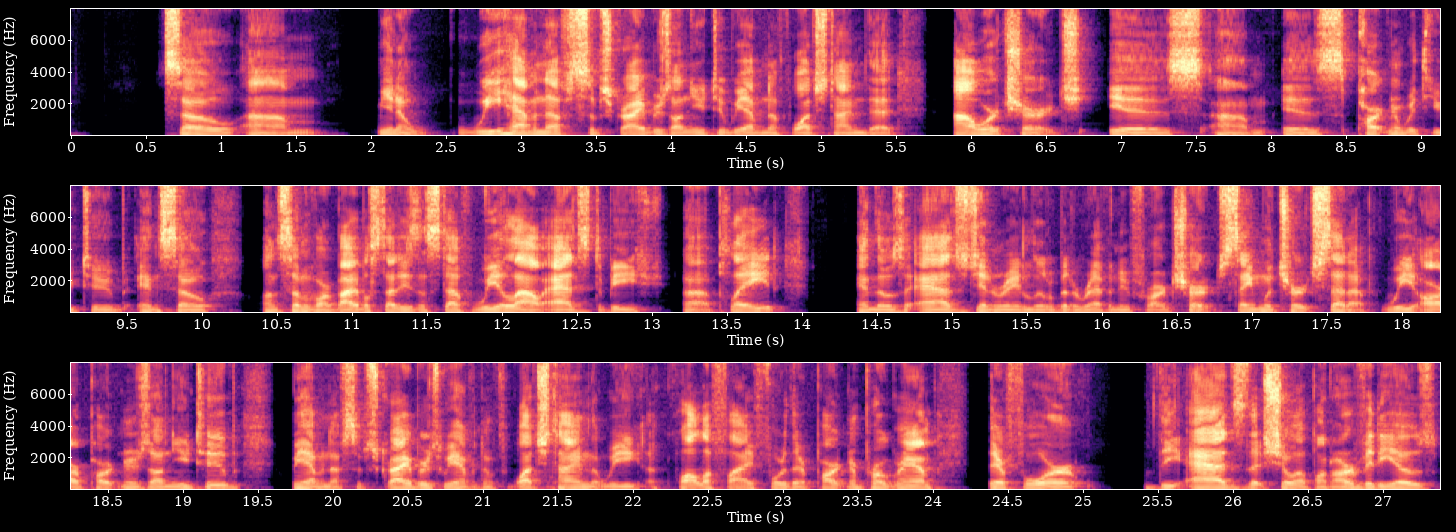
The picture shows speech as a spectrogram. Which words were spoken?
So, um, you know, we have enough subscribers on YouTube. We have enough watch time that our church is um, is partnered with YouTube, and so on some of our Bible studies and stuff, we allow ads to be uh, played and those ads generate a little bit of revenue for our church. Same with church setup. We are partners on YouTube. We have enough subscribers, we have enough watch time that we qualify for their partner program. Therefore, the ads that show up on our videos,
